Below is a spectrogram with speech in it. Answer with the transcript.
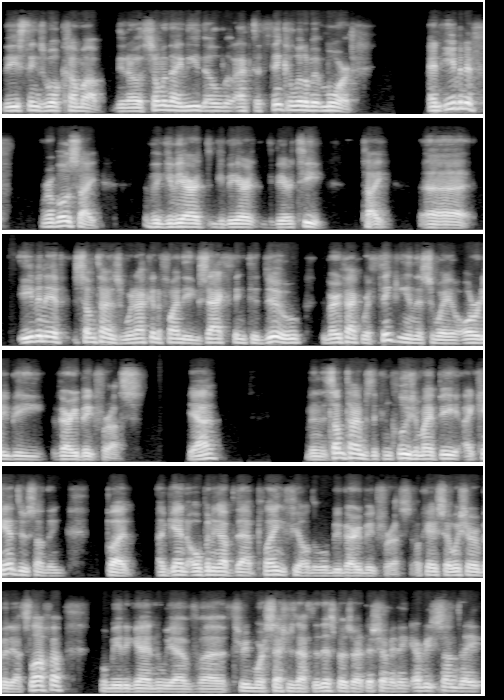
these things will come up. You know, some of I need to have to think a little bit more. And even if Rabosai, the Givir Givir uh, even if sometimes we're not going to find the exact thing to do, the very fact we're thinking in this way will already be very big for us. Yeah. I mean, sometimes the conclusion might be, I can't do something, but again, opening up that playing field will be very big for us. Okay, so I wish everybody atzlacha. We'll meet again. We have uh, three more sessions after this. But I think every Sunday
